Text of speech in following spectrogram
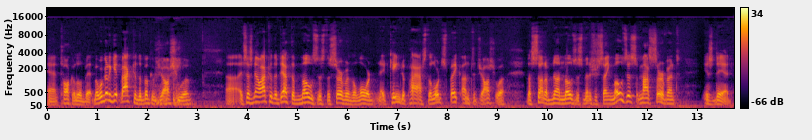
and talk a little bit. But we're going to get back to the Book of Joshua. Uh, it says, Now after the death of Moses, the servant of the Lord, it came to pass, the Lord spake unto Joshua, the son of Nun, Moses' minister, saying, Moses, my servant, is dead.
